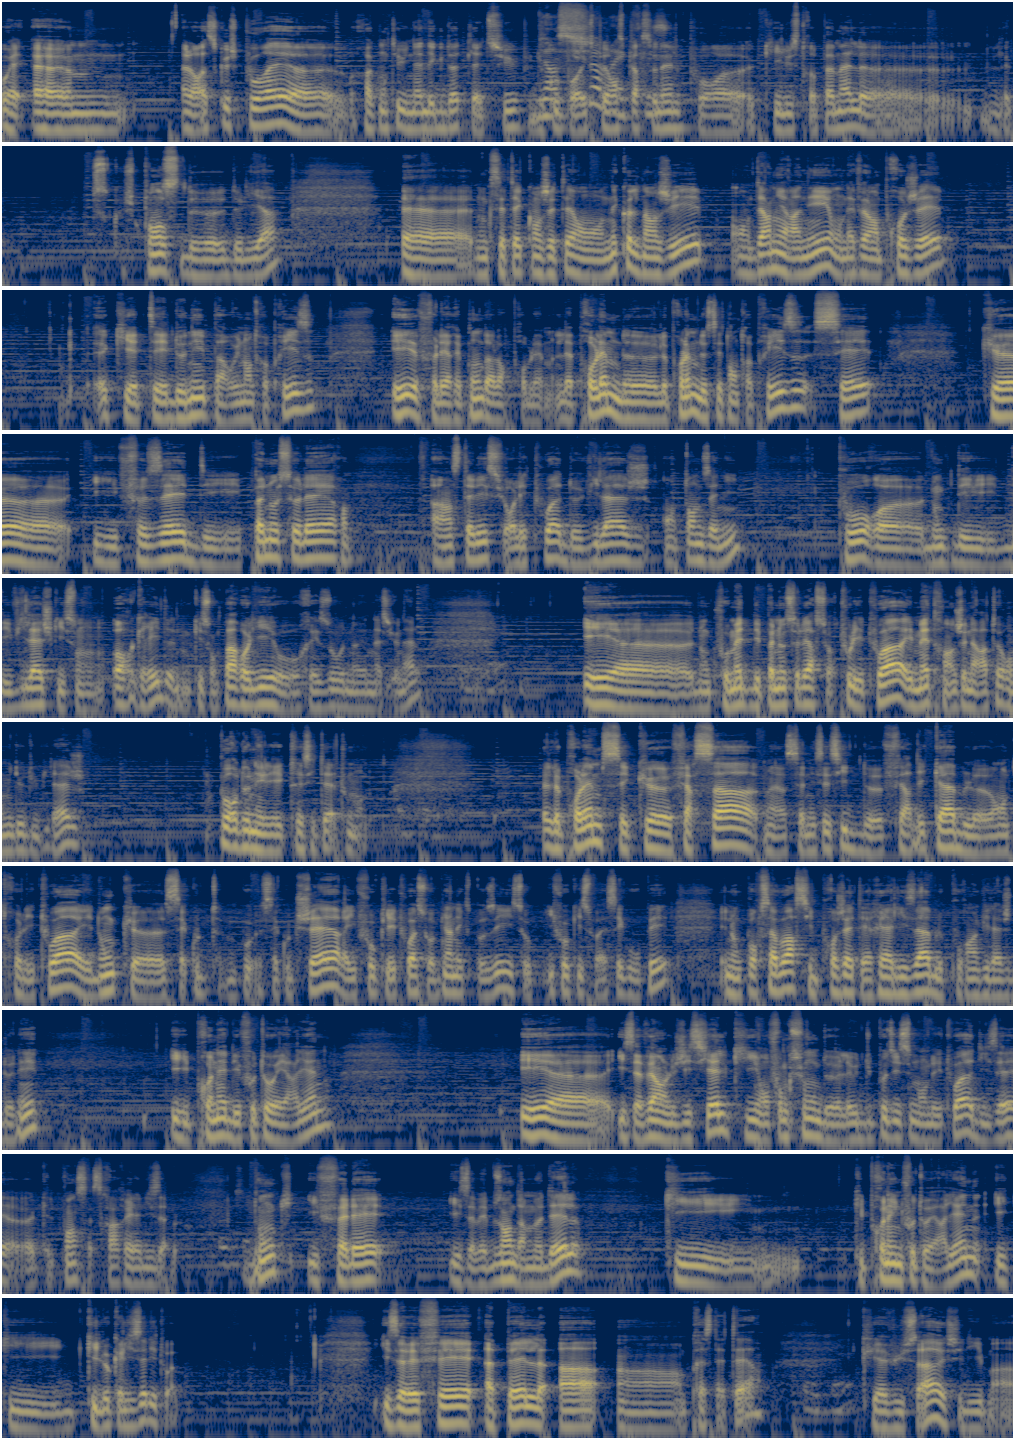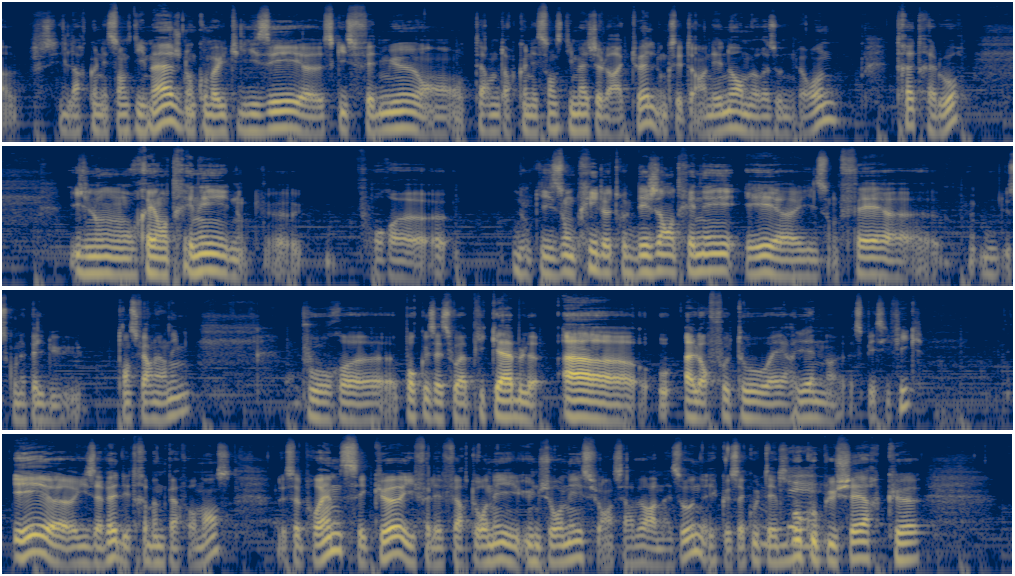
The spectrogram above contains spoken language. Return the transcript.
Ouais. euh, alors est-ce que je pourrais euh, raconter une anecdote là-dessus, du Bien coup pour expérience personnelle, pour qui illustre pas mal la- ce que je pense de, de l'IA. Donc c'était quand j'étais en école d'ingé, en dernière année, on avait un projet qui était donné par une entreprise et il fallait répondre à leurs problèmes. Le problème de, le problème de cette entreprise, c'est qu'ils faisaient des panneaux solaires à installer sur les toits de villages en Tanzanie pour euh, donc des, villages qui sont hors grid, donc qui ne sont pas reliés au réseau na- national. Et euh, donc il faut mettre des panneaux solaires sur tous les toits et mettre un générateur au milieu du village pour donner l'électricité à tout le monde. Le problème, c'est que faire ça, euh, ça nécessite de faire des câbles entre les toits, et donc euh, ça, coûte, ça coûte cher, il faut que les toits soient bien exposés, il faut, il faut qu'ils soient assez groupés. Et donc pour savoir si le projet était réalisable pour un village donné, ils prenaient des photos aériennes, et euh, ils avaient un logiciel qui, en fonction de- du positionnement des toits, disait à quel point ça sera réalisable. Donc il fallait, ils avaient besoin d'un modèle qui, qui prenait une photo aérienne et qui, qui localisait les toits. Ils avaient fait appel à un prestataire qui a vu ça et s'est dit bah, c'est de la reconnaissance d'image, donc on va utiliser euh, ce qui se fait de mieux en termes de reconnaissance d'image de l'heure actuelle. Donc c'était un énorme réseau de neurones, très très lourd. Ils l'ont réentraîné donc, euh, euh, donc ils ont pris le truc déjà entraîné et ils ont fait ce qu'on appelle du transfer learning pour, pour que ça soit applicable à, à leurs photos aériennes spécifiques. Et euh, ils avaient des très bonnes performances. Le seul problème, c'est qu'il fallait le faire tourner une journée sur un serveur Amazon et que ça coûtait beaucoup plus cher que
